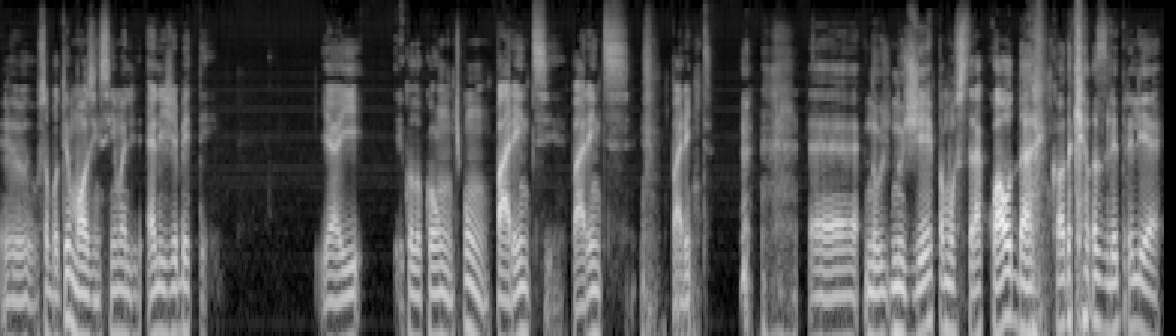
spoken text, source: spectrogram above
Eu só botei o mouse em cima ali, LGBT. E aí ele colocou um, tipo um parêntese, parêntese, parêntese. É, no, no G para mostrar qual, da, qual daquelas letras ele é.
